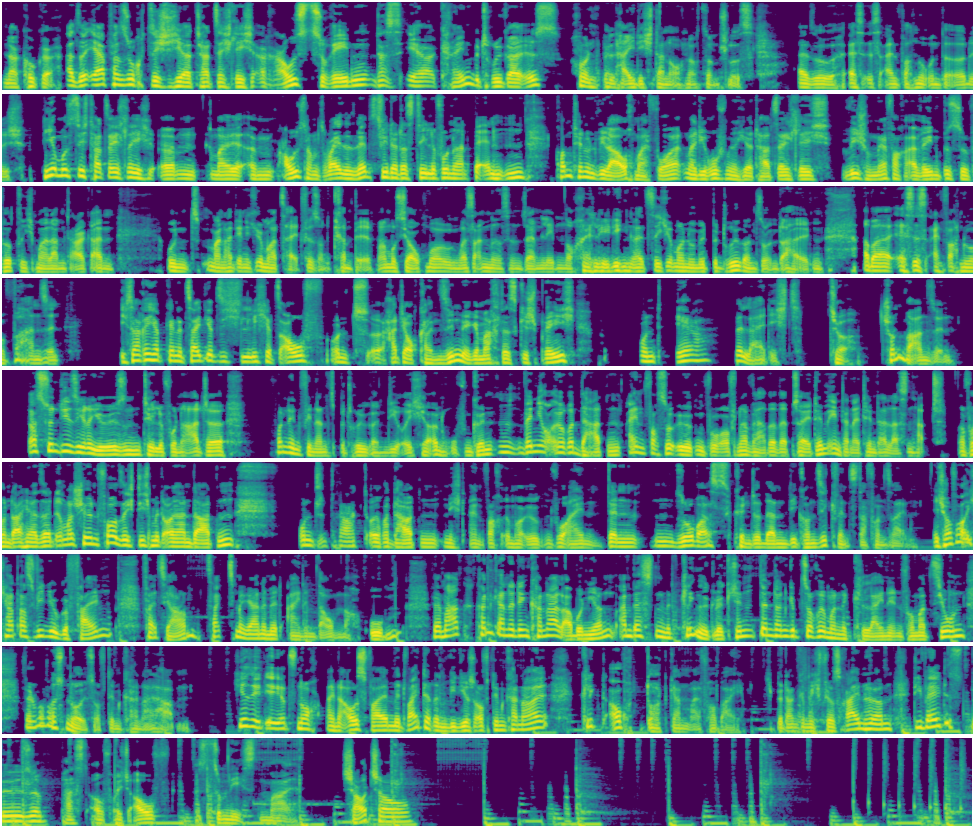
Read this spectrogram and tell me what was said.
Na gucke, also er versucht sich hier tatsächlich rauszureden, dass er kein Betrüger ist und beleidigt dann auch noch zum Schluss. Also es ist einfach nur unterirdisch. Hier musste ich tatsächlich ähm, mal ähm, ausnahmsweise selbst wieder das Telefonat beenden. Kommt hin und wieder auch mal vor, weil die rufen ja hier tatsächlich, wie schon mehrfach erwähnt, bis zu 40 Mal am Tag an. Und man hat ja nicht immer Zeit für so einen Krempel. Man muss ja auch mal irgendwas anderes in seinem Leben noch erledigen, als sich immer nur mit Betrügern zu unterhalten. Aber es ist einfach nur Wahnsinn. Ich sage, ich habe keine Zeit jetzt, ich leg jetzt auf und äh, hat ja auch keinen Sinn mehr gemacht, das Gespräch. Und er beleidigt. Tja, schon Wahnsinn. Das sind die seriösen Telefonate von den Finanzbetrügern, die euch hier anrufen könnten, wenn ihr eure Daten einfach so irgendwo auf einer Werbewebseite im Internet hinterlassen habt. Von daher seid immer schön vorsichtig mit euren Daten und tragt eure Daten nicht einfach immer irgendwo ein, denn sowas könnte dann die Konsequenz davon sein. Ich hoffe, euch hat das Video gefallen. Falls ja, zeigt es mir gerne mit einem Daumen nach oben. Wer mag, kann gerne den Kanal abonnieren, am besten mit Klingelglöckchen, denn dann gibt es auch immer eine kleine Information, wenn wir was Neues auf dem Kanal haben. Hier seht ihr jetzt noch eine Auswahl mit weiteren Videos auf dem Kanal. Klickt auch dort gern mal vorbei. Ich bedanke mich fürs Reinhören. Die Welt ist böse. Passt auf euch auf. Bis zum nächsten Mal. Ciao, ciao. Thank you.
